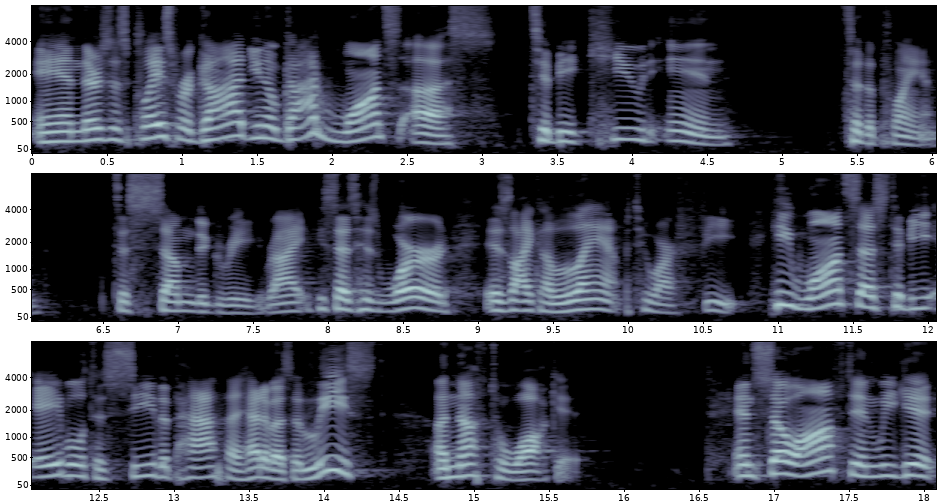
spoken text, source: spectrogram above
And there's this place where God, you know, God wants us to be cued in to the plan to some degree, right? He says his word is like a lamp to our feet. He wants us to be able to see the path ahead of us, at least enough to walk it. And so often we get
